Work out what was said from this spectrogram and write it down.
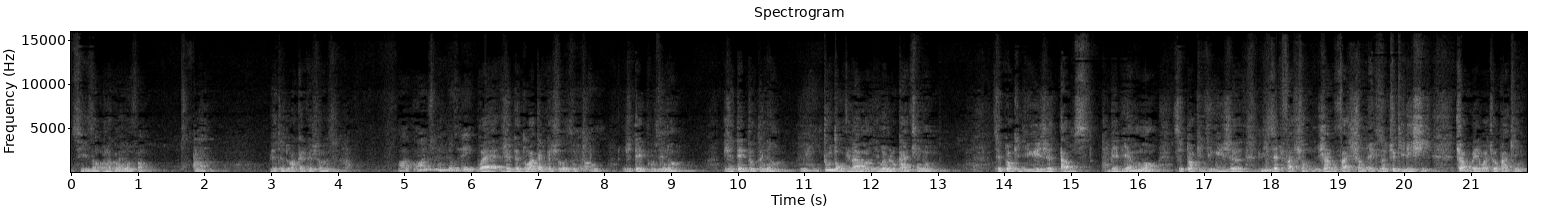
6 ans. On a combien d'enfants Ah. Je te dois quelque chose. Ah, comment tu me poses les... Ouais, je te dois quelque chose. Non. Je t'ai épousé, non. Je t'ai doté, non. Oui. Tout ton village m'a dit, même le quartier, non. C'est toi qui dirige Tams Baby à mort. C'est toi qui dirige Lisette Fashion, Jeanne Fashion, Exotic Irishi. Tu as combien de voitures au parking?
